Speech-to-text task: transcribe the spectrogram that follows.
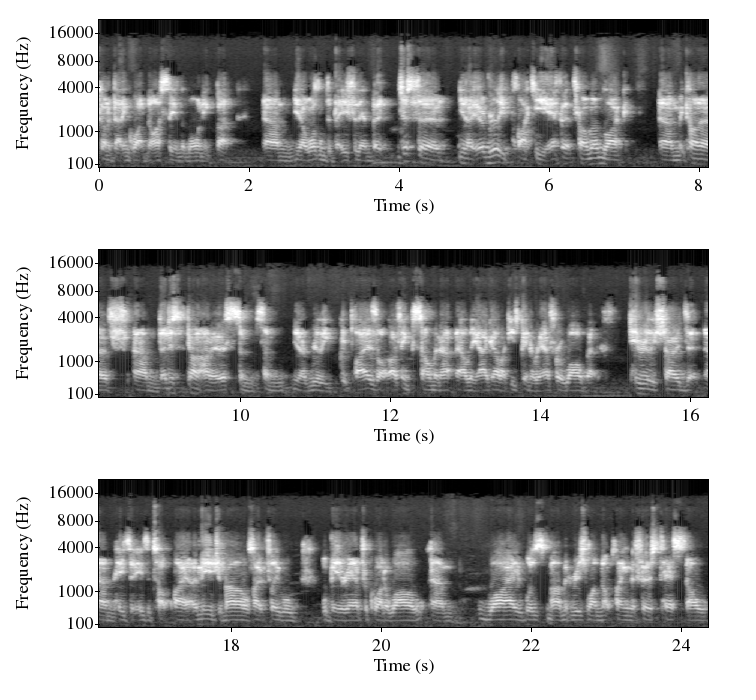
kind of batting quite nicely in the morning. But um, you know, it wasn't to be for them. But just a you know a really plucky effort from them, like. Um, it kind of um, they just kind of unearthed some some you know really good players. I, I think Salman Ali Agha, like he's been around for a while, but he really showed that um, he's, a, he's a top player. Amir Jamal hopefully will will be around for quite a while. Um, why was Mohammad Rizwan not playing the first test? I'll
